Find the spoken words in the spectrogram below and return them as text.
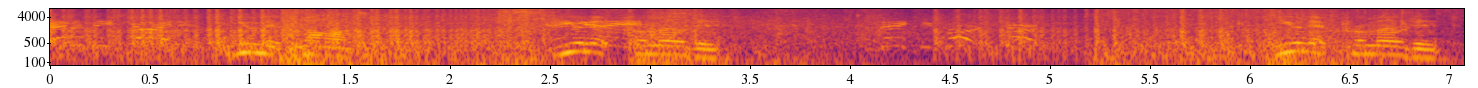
Enemy sighted! Unit lost. Unit promoted. Safety first, sir! Unit promoted.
